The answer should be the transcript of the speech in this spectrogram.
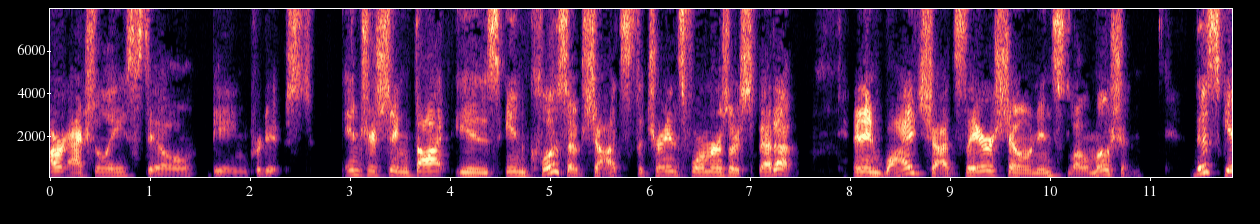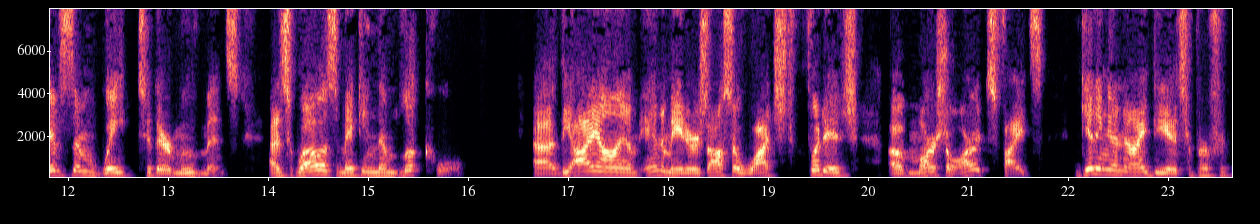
are actually still being produced. Interesting thought is in close up shots, the Transformers are sped up, and in wide shots, they are shown in slow motion. This gives them weight to their movements, as well as making them look cool. Uh, the ILM animators also watched footage of martial arts fights, getting an idea to per-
